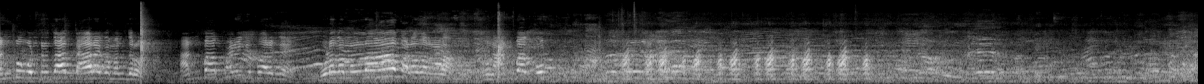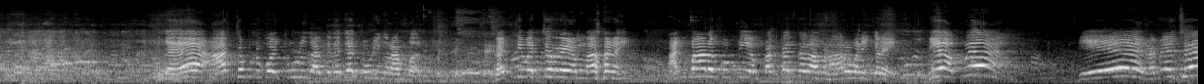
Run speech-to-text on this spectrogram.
அன்பு ஒன்றுதான் தாரக மந்திரம். அன்பா பழகி பாருங்க. உலகமெல்லாம் வள வரலாம் உன் அன்பா கொண்டு இந்த ஆத்தப்பட்டு போய் தூளுது அந்த கஜா தூளிங்கிறான் பாரு. கத்தி வச்சிடுறேன் என் மகனை. அன்பால குட்டி என் பக்கத்தில் அவன் அரவணைக்கிறேன். ஏ அப்ப! ஏ ரமேஷா!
